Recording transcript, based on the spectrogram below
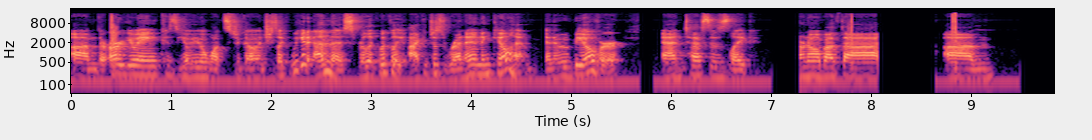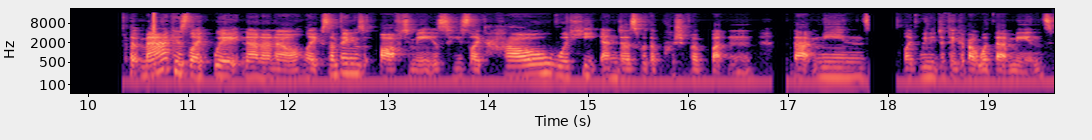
Um, they're arguing because Yo Yo wants to go, and she's like, "We could end this really quickly. I could just run in and kill him, and it would be over." And Tess is like, "I don't know about that." Um, but Mac is like, wait, no, no, no. Like something's off to me. He's, he's like, how would he end us with a push of a button? That means like we need to think about what that means.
